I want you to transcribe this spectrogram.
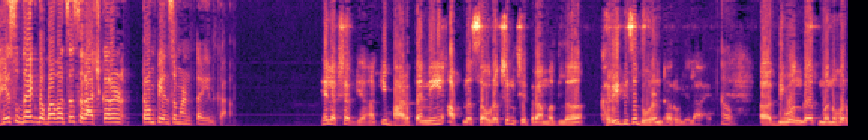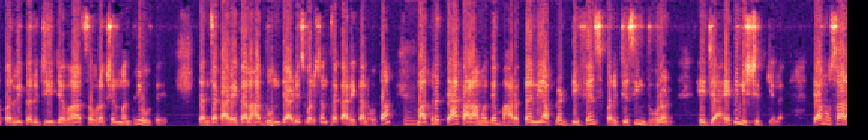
हे सुद्धा एक दबावाचंच राजकारण ट्रम्प यांचं म्हणता येईल का? हे लक्षात घ्या की भारताने आपलं संरक्षण क्षेत्रामधलं खरेदीचं धोरण ठरवलेलं आहे. हो. दिवंगत मनोहर पर्रिकरजी जेव्हा संरक्षण मंत्री होते त्यांचा कार्यकाल हा दोन ते अडीच वर्षांचा कार्यकाल होता. मात्र त्या काळामध्ये भारताने आपलं डिफेन्स पर्चेसिंग धोरण हे जे आहे ते निश्चित केलं त्यानुसार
